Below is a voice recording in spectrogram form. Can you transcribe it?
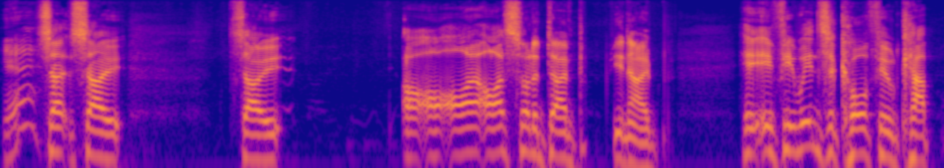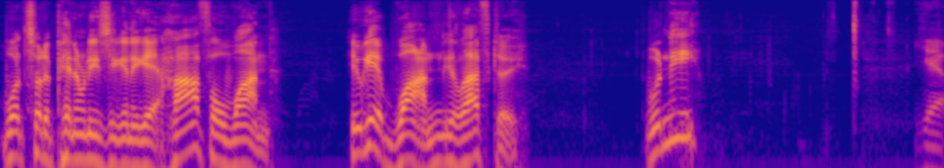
yeah, So so so I I, I sort of don't you know if he wins the Caulfield Cup, what sort of penalties are he going to get? Half or one? He'll get one. He'll have to, wouldn't he? yeah.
